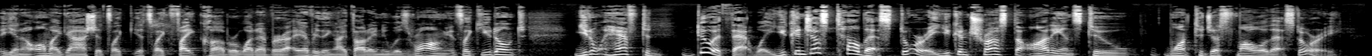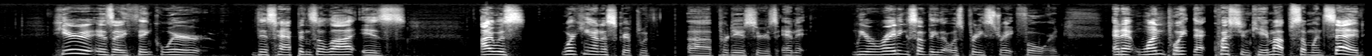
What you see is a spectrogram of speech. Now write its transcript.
You know. Oh my gosh, it's like it's like Fight Club or whatever. Everything I thought I knew was wrong. It's like you don't you don't have to do it that way. You can just tell that story. You can trust the audience to want to just follow that story. Here is, I think, where this happens a lot. Is I was working on a script with uh, producers, and it, we were writing something that was pretty straightforward and at one point, that question came up. Someone said,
